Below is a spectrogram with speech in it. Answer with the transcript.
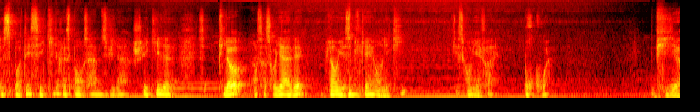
de spotter c'est qui le responsable du village, c'est qui le. Puis là, on s'assoyait avec, puis là, on lui expliquait on est qui, qu'est-ce qu'on vient faire, pourquoi? Puis euh,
